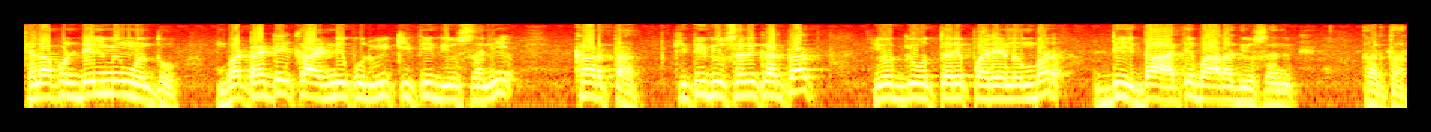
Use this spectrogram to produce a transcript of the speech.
त्याला आपण डेल्मिंग म्हणतो. बटाटे काढणीपूर्वी किती दिवसांनी करतात? किती दिवसांनी करतात? योग्य उत्तरे पर्याय नंबर डी. दहा ते बारा दिवसांनी करतात.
